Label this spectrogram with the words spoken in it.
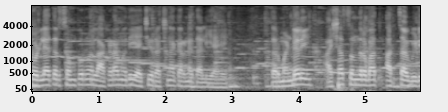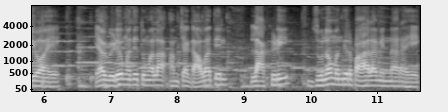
सोडल्या तर संपूर्ण लाकडामध्ये याची रचना करण्यात आली आहे. तर मंडळी अशाच संदर्भात आजचा व्हिडिओ आहे. या व्हिडिओमध्ये तुम्हाला आमच्या गावातील लाकडी जुनं मंदिर पाहायला मिळणार आहे.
